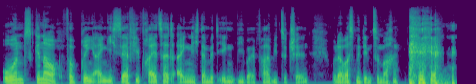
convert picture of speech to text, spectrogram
und genau, verbringe eigentlich sehr viel Freizeit eigentlich damit, irgendwie bei Fabi zu chillen oder was mit dem zu machen.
